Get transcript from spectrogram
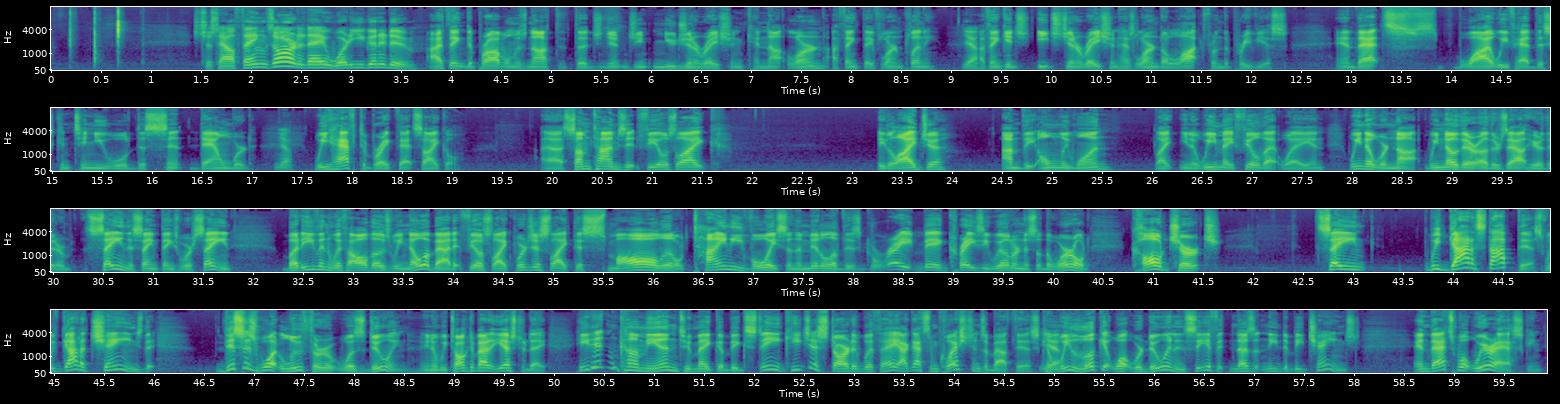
it's just how things are today. What are you going to do? I think the problem is not that the gen- gen- new generation cannot learn. I think they've learned plenty. Yeah. I think each each generation has learned a lot from the previous, and that's why we've had this continual descent downward. Yeah. We have to break that cycle. Uh, sometimes it feels like Elijah, I'm the only one. Like, you know, we may feel that way, and we know we're not. We know there are others out here that are saying the same things we're saying. But even with all those we know about, it feels like we're just like this small, little, tiny voice in the middle of this great, big, crazy wilderness of the world called church saying, we got to stop this. We've got to change. Th- This is what Luther was doing. You know, we talked about it yesterday. He didn't come in to make a big stink. He just started with, hey, I got some questions about this. Can Yeah. we look at what we're doing and see if it doesn't need to be changed? And that's what we're asking.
